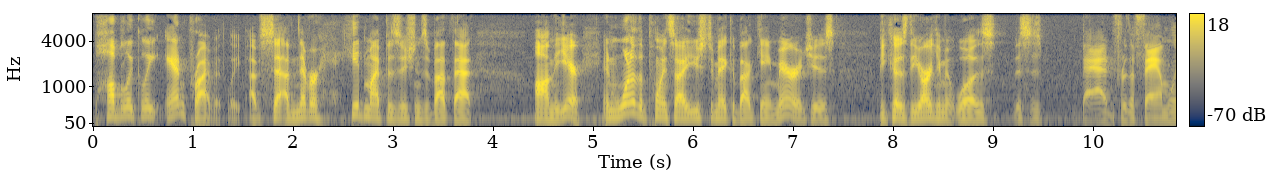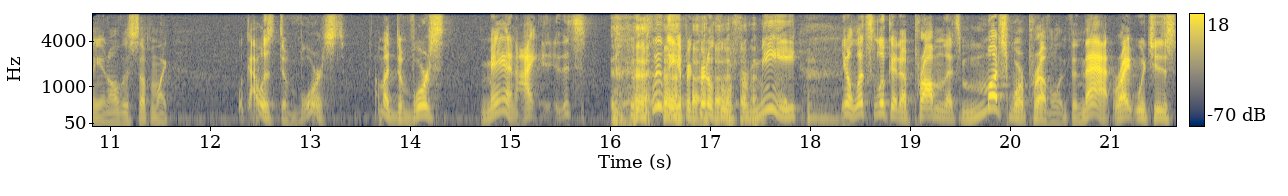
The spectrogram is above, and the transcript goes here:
publicly and privately. I've said I've never hid my positions about that on the air. And one of the points I used to make about gay marriage is because the argument was this is bad for the family and all this stuff. I'm like, look, I was divorced. I'm a divorced man. I it's completely hypocritical for me. You know, let's look at a problem that's much more prevalent than that, right? Which is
